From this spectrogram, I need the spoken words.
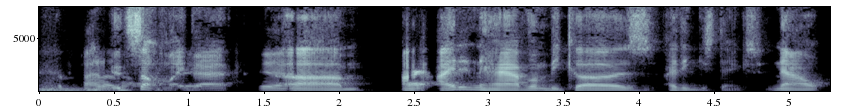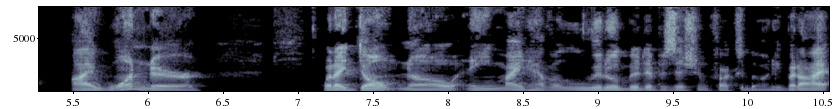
Know. It's something like that. Yeah. Um, I, I didn't have him because I think he stinks. Now I wonder what I don't know, and he might have a little bit of position flexibility, but I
